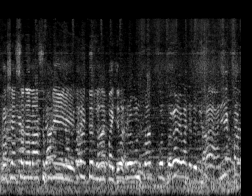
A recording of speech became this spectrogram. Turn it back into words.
प्रशासनाला असं कोणी गृहीत धरलं नाही पाहिजे आणि एक सात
